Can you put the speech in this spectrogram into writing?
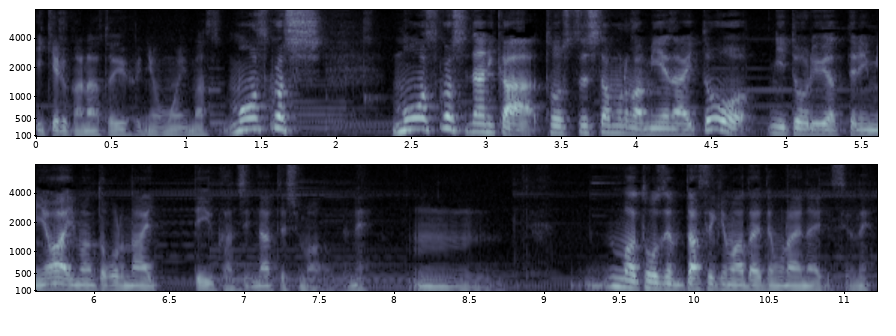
いけるかなというふうに思います。もう少しもう少し何か突出したものが見えないと二刀流やってる意味は今のところないっていう感じになってしまうのでね。うん。まあ当然打席も与えてもらえないですよね、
